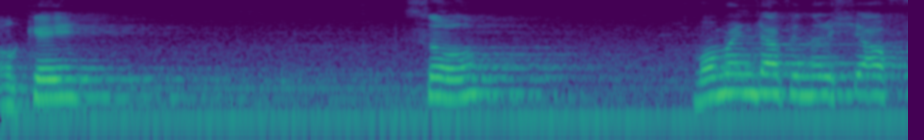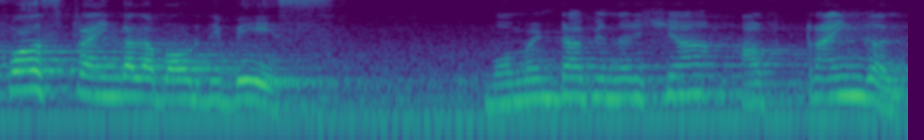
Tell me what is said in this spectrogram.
Okay? So moment of inertia first triangle about the base. Moment of inertia of triangle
